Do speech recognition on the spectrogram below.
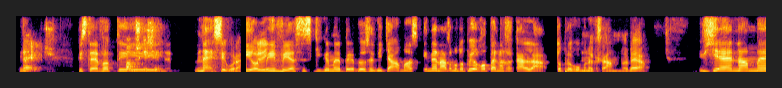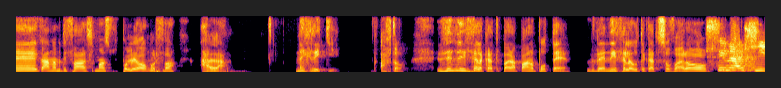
Ναι. Τέλος. Πιστεύω ότι. Όπως και εσύ. Ναι, σίγουρα. Η Ολίβια στη συγκεκριμένη περίπτωση η δικιά μας είναι ένα άτομο το οποίο εγώ πέναγα καλά το προηγούμενο εξάμεινο. Ωραία. Βγαίναμε, κάναμε τη φάση μας πολύ όμορφα. Αλλά μέχρι εκεί. Αυτό. Δεν ήθελα κάτι παραπάνω ποτέ. Δεν ήθελα ούτε κάτι σοβαρό. Στην αρχή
